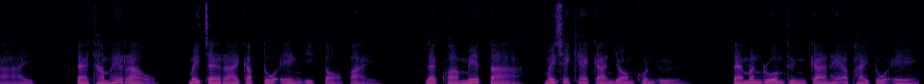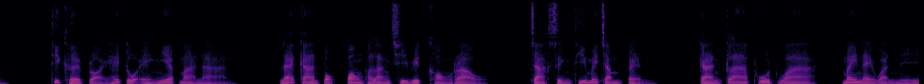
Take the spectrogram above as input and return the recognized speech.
ร้าย แต่ทำให้เราไม่ใจร้ายกับตัวเองอีกต่อไป และความเมตตาไม่ใช่แค่การยอมคนอื่น แต่มันรวมถึงการให้อภัยตัวเอง ที่เคยปล่อยให้ตัวเองเงียบมานาน และการปกป้องพลังชีวิตของเรา จากสิ่งที่ไม่จำเป็น การกล้าพูดว่าไม่ในวันนี้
